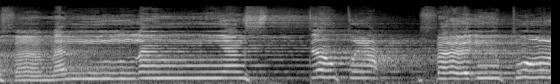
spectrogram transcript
فمن لم يستطع فإطعام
